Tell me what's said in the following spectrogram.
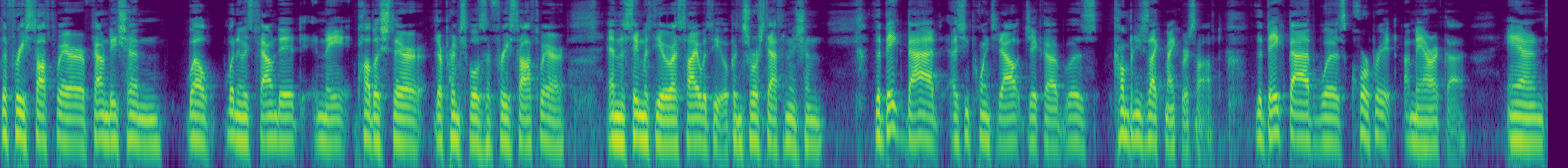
the Free Software Foundation, well, when it was founded and they published their, their principles of free software and the same with the OSI with the open source definition, the big bad, as you pointed out, Jacob, was companies like Microsoft. The big bad was corporate America. And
